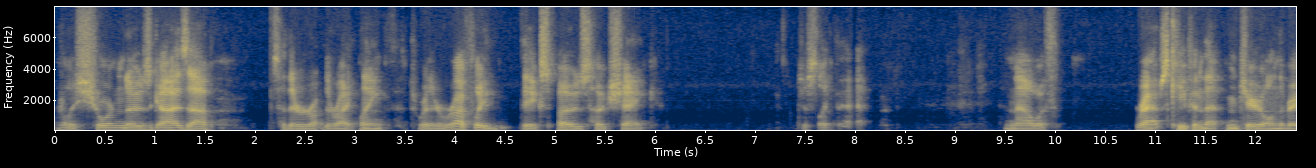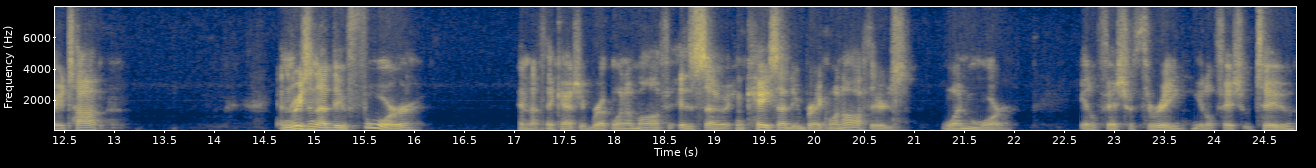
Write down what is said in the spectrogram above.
really shorten those guys up so they're the right length to where they're roughly the exposed hook shank. Just like that. Now with wraps keeping that material on the very top. And the reason I do four, and I think I actually broke one of them off, is so in case I do break one off, there's one more. It'll fish with three, it'll fish with two,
